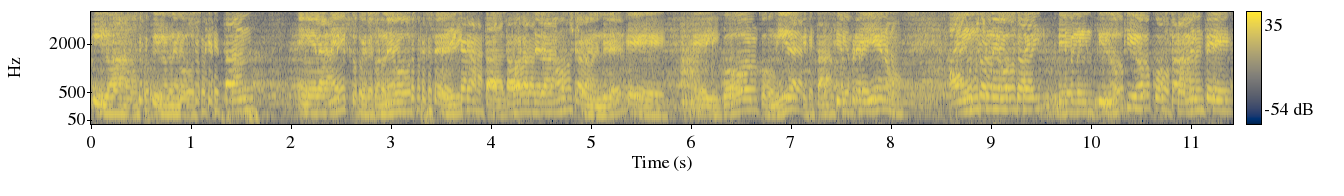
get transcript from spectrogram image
y los, anuncios, y los negocios que están en el anexo, que son negocios que se dedican hasta altas horas de la noche a vender eh, licor, comida, que están siempre llenos. Hay muchos negocios ahí, de 22 kioscos solamente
